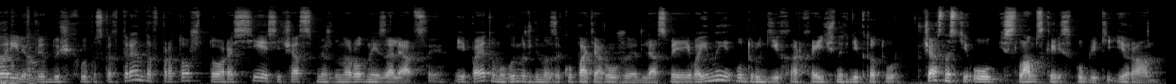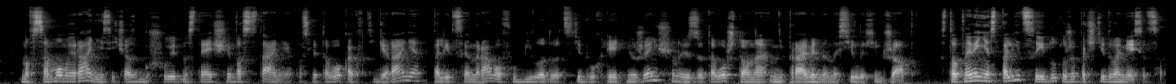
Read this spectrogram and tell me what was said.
говорили в предыдущих выпусках трендов про то, что Россия сейчас в международной изоляции, и поэтому вынуждена закупать оружие для своей войны у других архаичных диктатур, в частности у Исламской республики Иран. Но в самом Иране сейчас бушует настоящее восстание после того, как в Тегеране полиция нравов убила 22-летнюю женщину из-за того, что она неправильно носила хиджаб. Столкновения с полицией идут уже почти два месяца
